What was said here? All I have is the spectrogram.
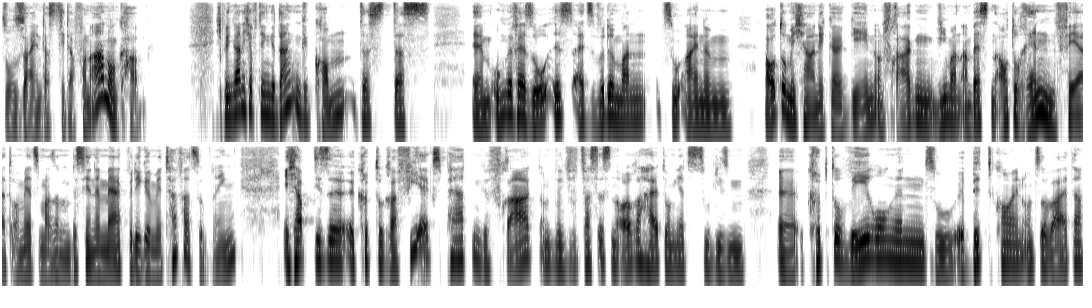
so sein, dass die davon Ahnung haben. Ich bin gar nicht auf den Gedanken gekommen, dass das ähm, ungefähr so ist, als würde man zu einem Automechaniker gehen und fragen, wie man am besten Autorennen fährt, um jetzt mal so ein bisschen eine merkwürdige Metapher zu bringen. Ich habe diese äh, Kryptographie-Experten gefragt und was ist denn eure Haltung jetzt zu diesen äh, Kryptowährungen, zu äh, Bitcoin und so weiter?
